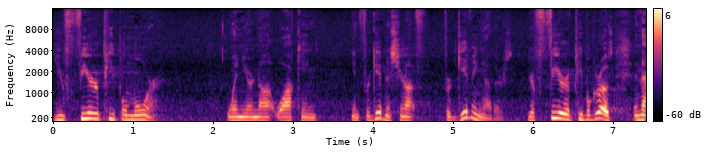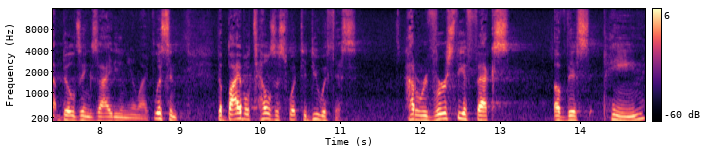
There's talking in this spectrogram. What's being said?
You fear people more when you're not walking in forgiveness. You're not forgiving others. Your fear of people grows, and that builds anxiety in your life. Listen, the Bible tells us what to do with this, how to reverse the effects of this pain,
